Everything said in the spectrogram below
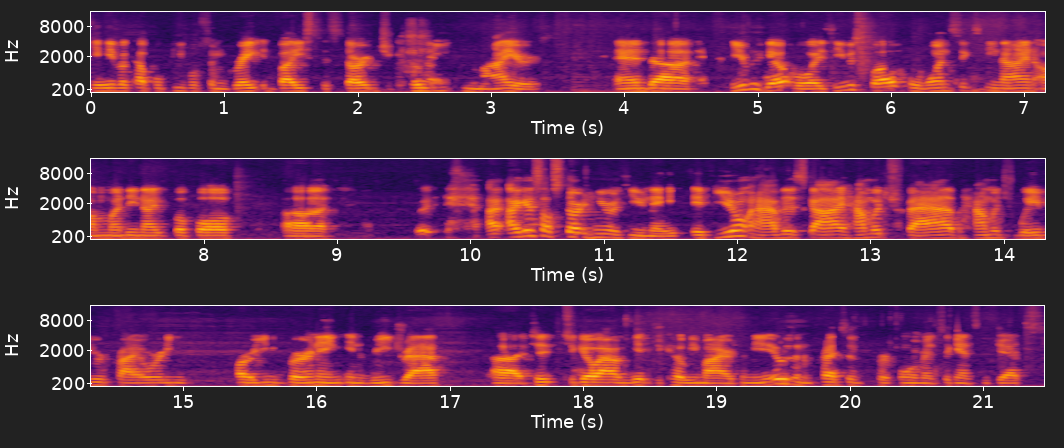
gave a couple people some great advice to start Jakobi Meyers. And uh, here we go, boys. He was 12 for 169 on Monday Night Football. Uh, I, I, guess I'll start here with you, Nate. If you don't have this guy, how much fab, how much waiver priority are you burning in redraft uh, to, to go out and get Jakobi Meyers? I mean, it was an impressive performance against the Jets.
